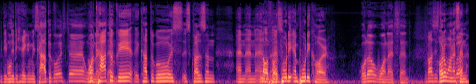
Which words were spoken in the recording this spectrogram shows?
Mit dem du Und dich regelmäßig. Katogo ist der und One-Night-Stand. Car2Go Car2Go ist, ist quasi so ein, ein, ein, ein, ein, Laufhaus. Booty, ein Booty Call. Oder One-Night-Stand. Und was ist Oder der One Uber? Stand.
